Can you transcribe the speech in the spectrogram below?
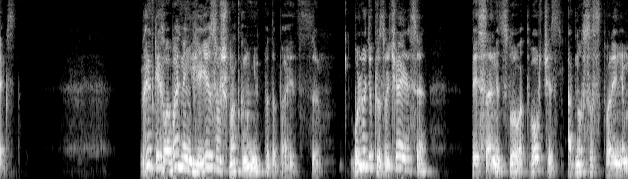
тэкст гэткі глобальны нігілізм шмат каму не падабаецца бо людзі прызвычаіліся той самі слова творчасць адно са стварэннем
